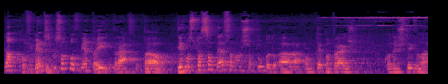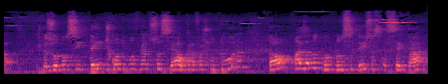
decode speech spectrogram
não, movimento, é um movimento aí, tráfico e tal. Teve uma situação dessa na Chatuba há um tempo atrás, quando a gente esteve lá. As pessoas não se entendem quanto movimento social. O cara faz cultura tal, mas não, não, não se deixa aceitar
